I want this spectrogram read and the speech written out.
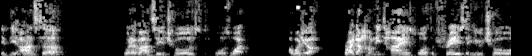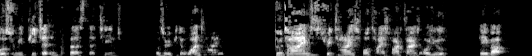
if the answer, whatever answer you chose, was what I want you to write out how many times was the phrase that you chose repeated in verse 13. Was it repeated one time, two times, three times, four times, five times, or you gave up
